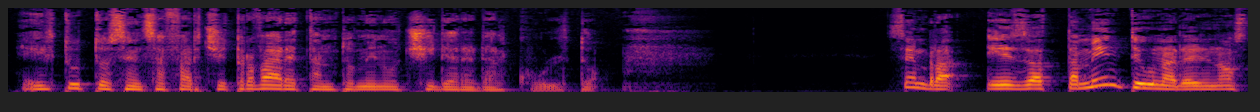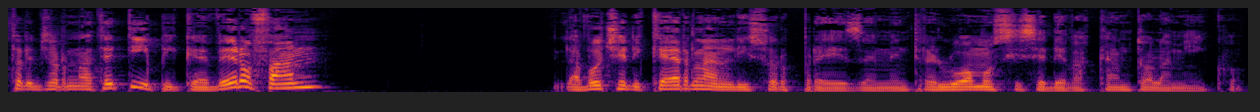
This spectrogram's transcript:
e il tutto senza farci trovare tantomeno uccidere dal culto. Sembra esattamente una delle nostre giornate tipiche, vero Fan? La voce di Kerlan li sorprese mentre l'uomo si sedeva accanto all'amico.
